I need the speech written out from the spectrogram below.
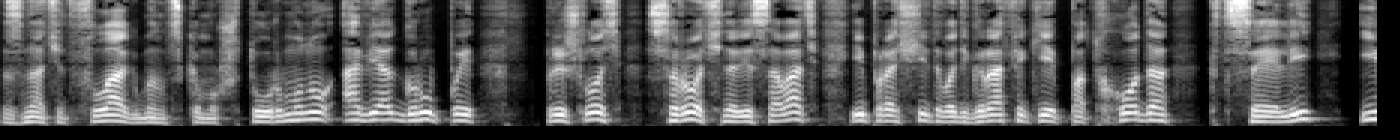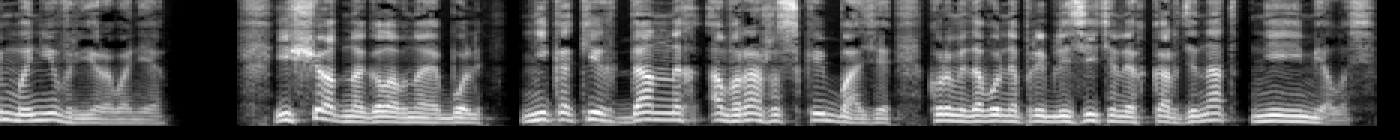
значит, флагманскому штурману авиагруппы пришлось срочно рисовать и просчитывать графики подхода к цели и маневрирования. Еще одна головная боль. Никаких данных о вражеской базе, кроме довольно приблизительных координат, не имелось.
